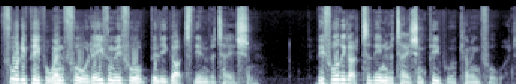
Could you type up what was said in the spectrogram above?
40 people went forward even before Billy got to the invitation. Before they got to the invitation, people were coming forward.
